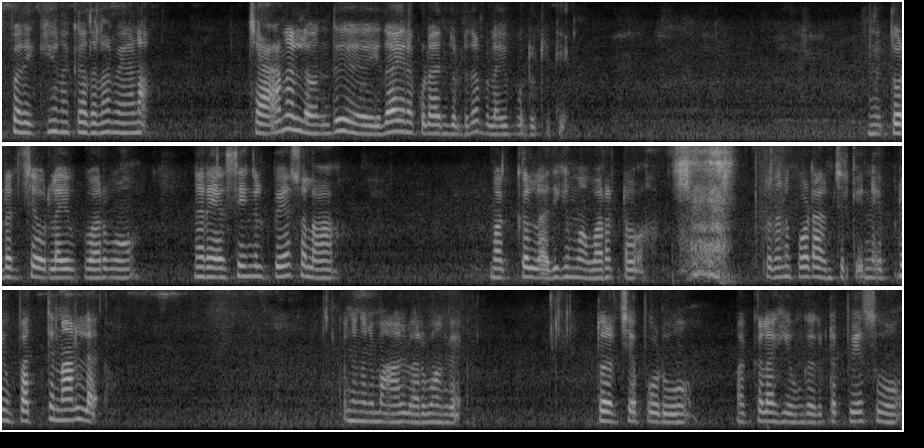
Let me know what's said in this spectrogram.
இப்போதைக்கு எனக்கு அதெல்லாம் வேணாம். சேனலில் வந்து இதாகிடக்கூடாதுன்னு சொல்லிட்டு தான் இப்போ லைவ் போட்டுட்ருக்கேன். தொடர்ச்சியாக ஒரு லைவுக்கு வருவோம். நிறைய விஷயங்கள் பேசலாம். மக்கள் அதிகமாக வரட்டும். இப்போ தானே போட ஆரம்பிச்சிருக்கேன். இன்னும் எப்படியும் பத்து நாளில் கொஞ்சம் கொஞ்சமாக ஆள் வருவாங்க. தொடர்ச்சியாக போடுவோம். மக்களாகி உங்ககிட்ட பேசுவோம்.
